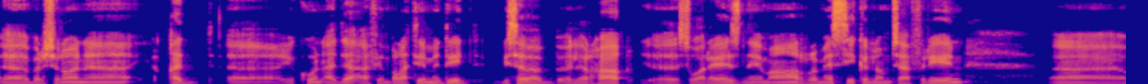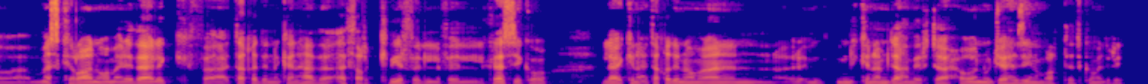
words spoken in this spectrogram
آه برشلونة قد آه يكون اداءه في مباراة ريال مدريد بسبب الإرهاق. آه سواريز نيمار ميسي كلهم مسافرين آه ماسكيرانو وما إلى ذلك. فأعتقد انه كان هذا أثر كبير في في الكلاسيكو. لكن أعتقد إنهم الآن يمكن أمداهم يرتاحون وجاهزين لمباراة مدريد.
